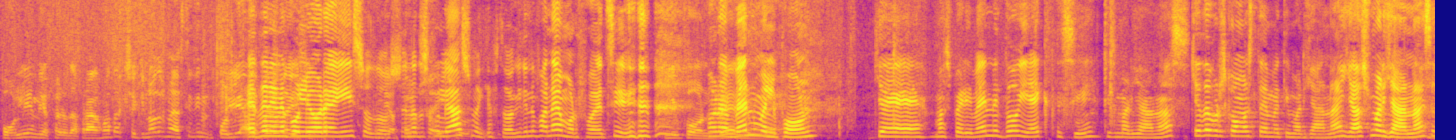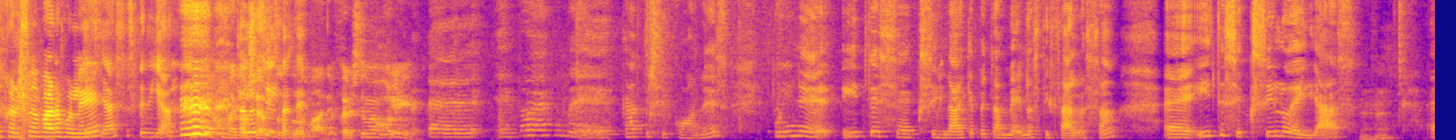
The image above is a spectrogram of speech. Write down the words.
πολύ ενδιαφέροντα πράγματα. Ξεκινώντας με αυτή την πολύ Ε, ενδιαφέροντα. δεν είναι πολύ είσοδο. ωραία είσοδο. Να Ενδιαφέρουσα το σχολιάσουμε και αυτό, γιατί είναι πανέμορφο, έτσι. Λοιπόν, Ωραία, μπαίνουμε. μπαίνουμε λοιπόν. Και μας περιμένει εδώ η έκθεση της Μαριάννα. Και εδώ βρισκόμαστε με τη Μαριάννα. Γεια σου, Μαριάννα. Σε ευχαριστούμε πάρα πολύ. Γεια σας παιδιά. Έχουμε Καλώς δώσει αυτό το ήρθατε. δωμάτιο. Ευχαριστούμε πολύ. Ε, εδώ έχουμε κάποιες εικόνες που είναι είτε σε ξυλάκια πεταμένα στη θάλασσα, ε, είτε σε ξύλο ελιάς, ε,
